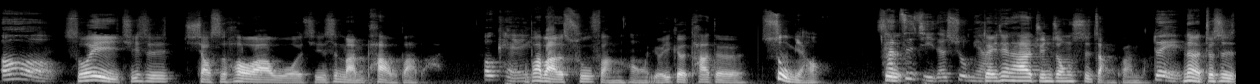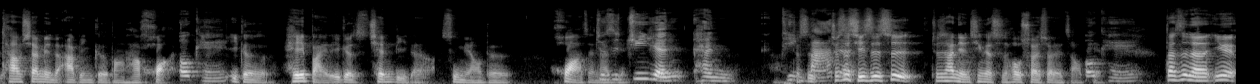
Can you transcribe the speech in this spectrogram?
哦。所以其实小时候啊，我其实是蛮怕我爸爸。OK，我爸爸的书房哈有一个他的素描，他自己的素描。对，因为他军中是长官嘛。对，那就是他下面的阿兵哥帮他画。OK，一个黑白的一个铅笔的素描的。画在那就是军人很挺拔的，就是，就是其实是就是他年轻的时候帅帅的照片。OK，但是呢，因为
